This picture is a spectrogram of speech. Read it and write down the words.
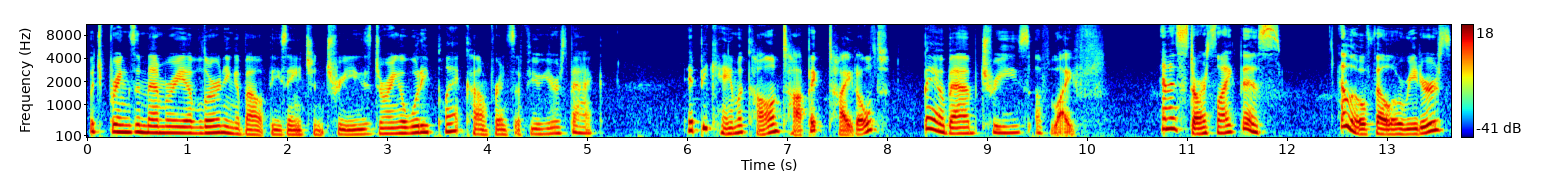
which brings a memory of learning about these ancient trees during a woody plant conference a few years back. It became a column topic titled Baobab Trees of Life. And it starts like this Hello, fellow readers.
